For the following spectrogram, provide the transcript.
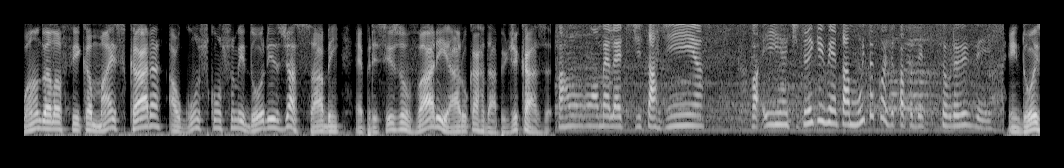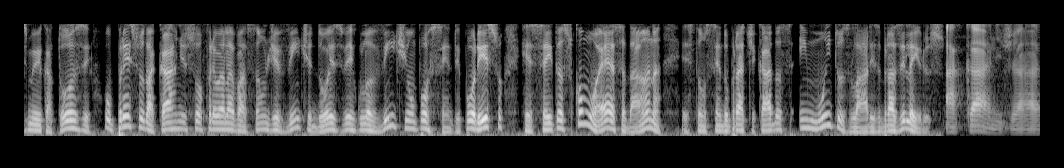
Quando ela fica mais cara, alguns consumidores já sabem, é preciso variar o cardápio de casa. Faz um omelete de sardinha, e a gente tem que inventar muita coisa para poder sobreviver. Em 2014, o preço da carne sofreu elevação de 22,21% e por isso, receitas como essa da Ana estão sendo praticadas em muitos lares brasileiros. A carne já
